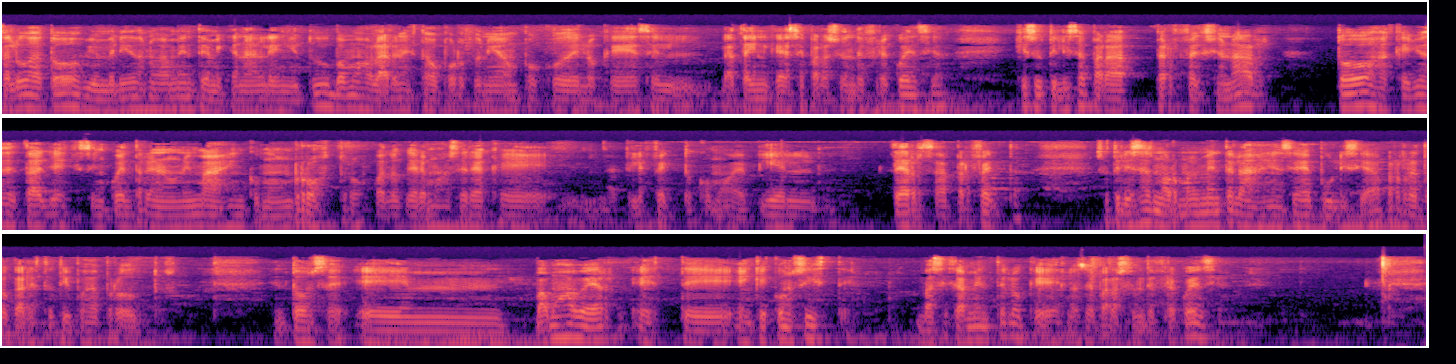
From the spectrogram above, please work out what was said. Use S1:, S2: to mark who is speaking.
S1: Saludos a todos, bienvenidos nuevamente a mi canal en YouTube. Vamos a hablar en esta oportunidad un poco de lo que es la técnica de separación de frecuencia que se utiliza para perfeccionar todos aquellos detalles que se encuentran en una imagen como un rostro cuando queremos hacer aquel, efecto como de piel tersa, perfecta. Se utiliza normalmente en las agencias de publicidad para retocar este tipo de productos. Entonces, em, vamos a ver este, en qué consiste básicamente lo que es la separación de frecuencia.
